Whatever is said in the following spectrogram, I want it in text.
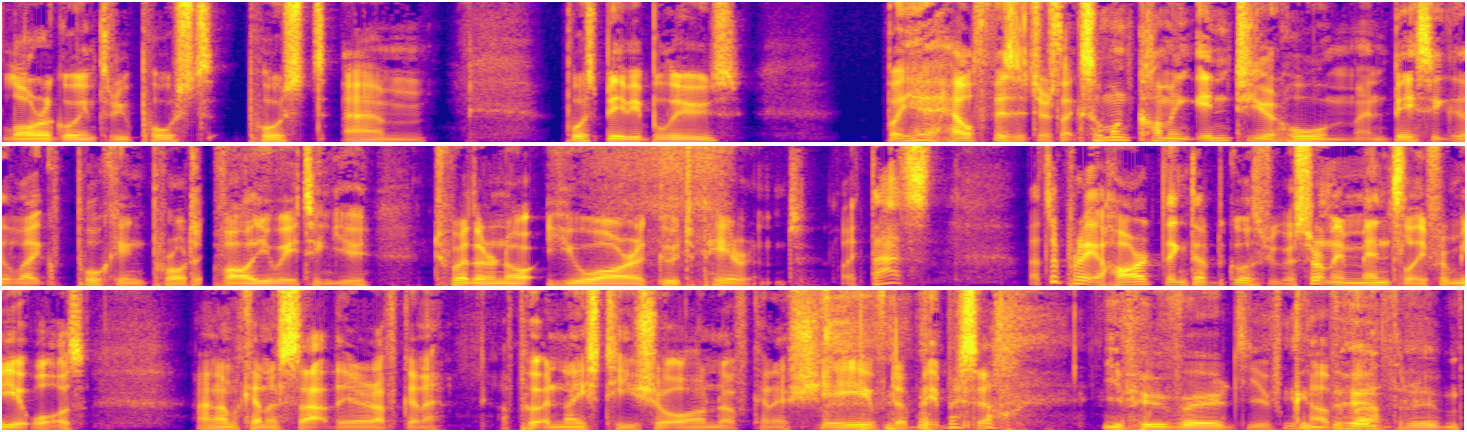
Laura going through post post um post baby blues. But yeah, health visitors, like someone coming into your home and basically like poking, prod, evaluating you to whether or not you are a good parent. Like that's that's a pretty hard thing to have to go through. Certainly mentally for me it was. And I'm kind of sat there. I've kind of I've put a nice t-shirt on. I've kind of shaved. I've made myself. You've hoovered, you've cleaned I've the hoo- bathroom.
